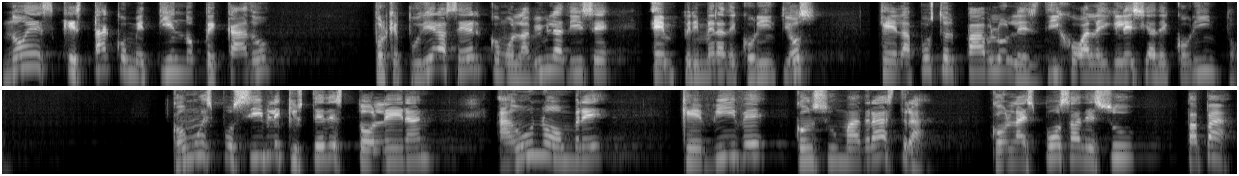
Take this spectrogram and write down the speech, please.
no es que está cometiendo pecado, porque pudiera ser como la Biblia dice en Primera de Corintios, que el apóstol Pablo les dijo a la iglesia de Corinto, ¿cómo es posible que ustedes toleran a un hombre que vive con su madrastra, con la esposa de su papá,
